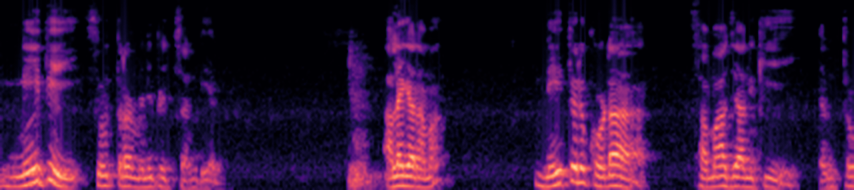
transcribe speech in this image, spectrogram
నీతి సూత్రం వినిపించండి అని. అలాగేనమ్మా నీతులు కూడా సమాజానికి ఎంతో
